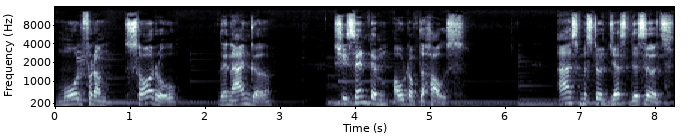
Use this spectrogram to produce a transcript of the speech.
more from sorrow than anger, she sent him out of the house. As Mr. Just Deserts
